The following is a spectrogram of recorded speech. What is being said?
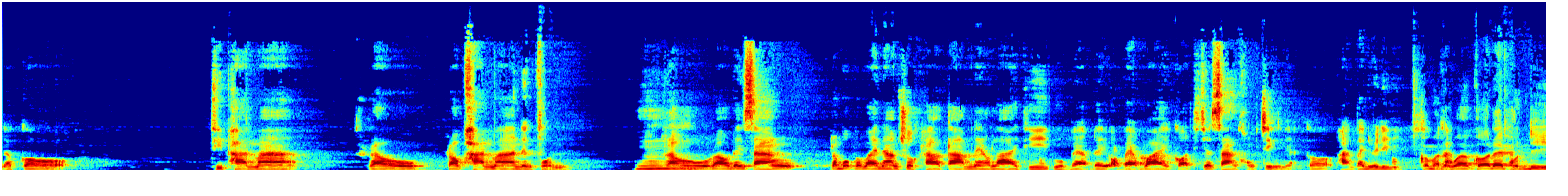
แล้วก็ที่ผ่านมาเราเราผ่านมาหนึ่งฝนอืมเราเราได้สร้างระบบระบายน้ำชั่วคราวตามแนวลายที่รูปแบบได้ออกแบบไว้ก่อนที่จะสร้างของจริงเนี่ยก็ผ่านไปด้วยดี ก็หมายถึงว่าก็ได้ผลดี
